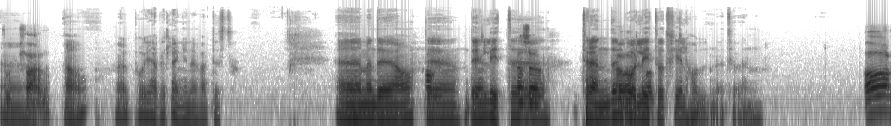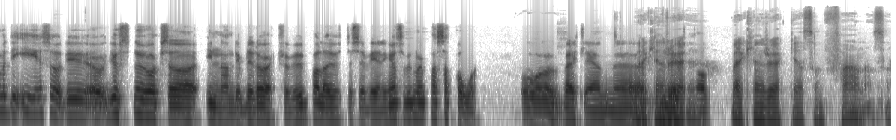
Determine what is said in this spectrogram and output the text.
Eh, fortfarande. Ja, jag hållit på jävligt länge nu faktiskt. Eh, men det, ja, det, det är en lite... Alltså- trenden Ja, går lite åt fel håll nu tyvärr. Ja, men det är så. Det är, just nu också innan det blir rökförbud på alla uteserveringar så vill man ju passa på och verkligen... eh, Verkligen rö- Verkligen röka som fan alltså.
